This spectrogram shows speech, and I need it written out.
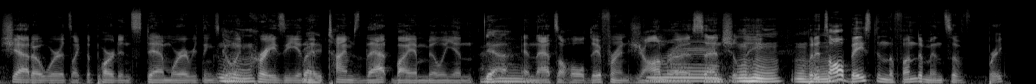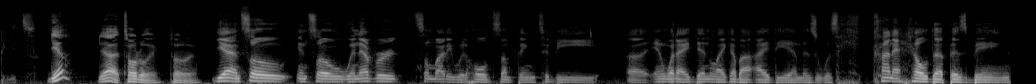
Shadow where it's like the part in STEM where everything's going crazy, and then Mm-hmm. Times that by a million, Yeah. and that's a whole different genre essentially. But it's all based in the fundaments of breakbeats. yeah, yeah, totally, totally. Yeah, and so and so whenever somebody would hold something to be, uh, and what I didn't like about IDM is it was kind of held up as being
